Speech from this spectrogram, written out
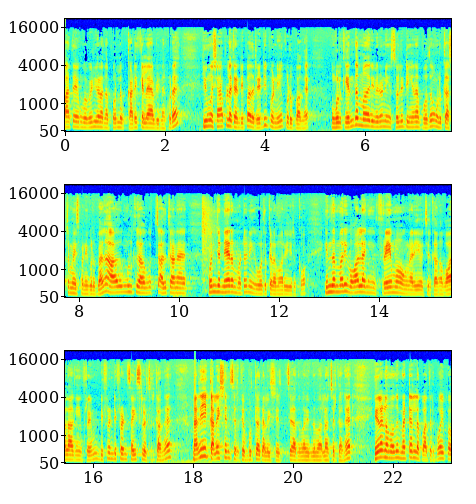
பார்த்தேன் உங்கள் வீடியோவில் அந்த பொருள் கிடைக்கல அப்படின்னா கூட இவங்க ஷாப்பில் கண்டிப்பாக அதை ரெடி பண்ணியும் கொடுப்பாங்க. உங்களுக்கு எந்த மாதிரி வேணும் நீங்கள் சொல்லிட்டீங்கன்னா போதும் உங்களுக்கு கஸ்டமைஸ் பண்ணி கொடுப்பாங்க. அது உங்களுக்கு அவங்க அதுக்கான கொஞ்சம் நேரம் மட்டும் நீங்கள் ஒதுக்குற மாதிரி இருக்கும். இந்த மாதிரி வால் ஹேங்கிங் ஃப்ரேமும் அவங்க நிறைய வச்சுருக்காங்க. Wall hanging frame different different சைஸில் வச்சுருக்காங்க. நிறைய கலெக்ஷன்ஸ் இருக்குது புத்தா கலெக்ஷன்ஸ் அந்த மாதிரி இந்த மாதிரிலாம் வச்சுருக்காங்க. இதெல்லாம் நம்ம வந்து மெட்டலில் பார்த்துருப்போம் இப்போ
